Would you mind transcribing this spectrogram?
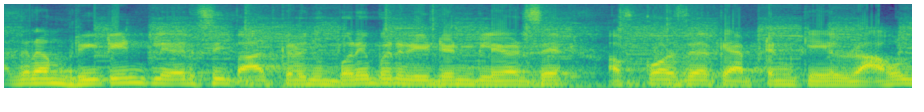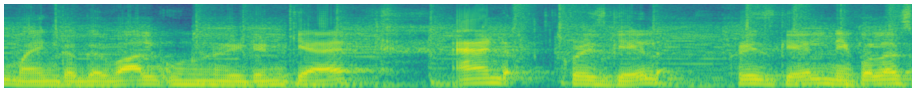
अगर हम रिटेन प्लेयर्स की बात करें, जो बड़े बड़े रिटेन प्लेयर्स है of course there captain K Rahul Mayank Agarwal उन्होंने रिटेन किया है। And Chris Gayle Chris Gayle, Nicholas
